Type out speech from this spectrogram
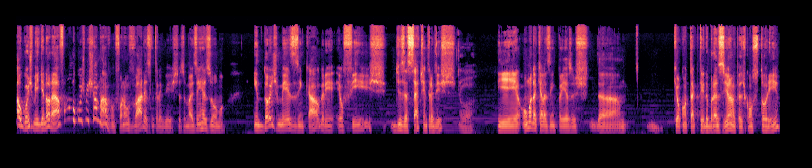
Alguns me ignoravam, alguns me chamavam. Foram várias entrevistas, mas em resumo, em dois meses em Calgary, eu fiz 17 entrevistas. Oh. E uma daquelas empresas da, que eu contactei do Brasil, uma empresa de consultoria,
